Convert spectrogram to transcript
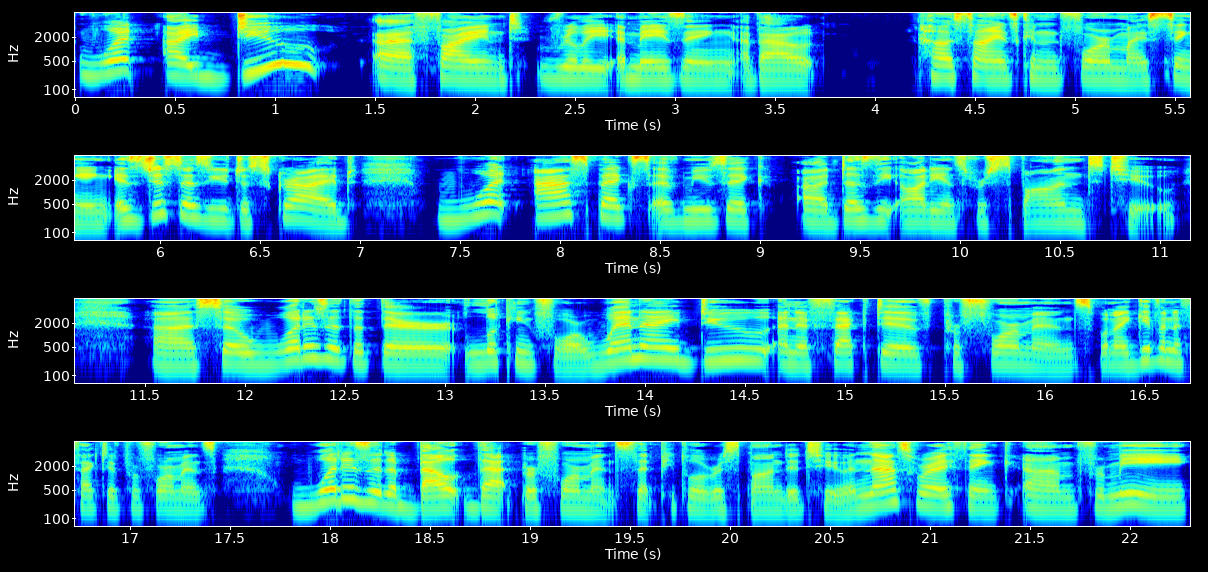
What I do uh, find really amazing about how science can inform my singing is just as you described what aspects of music uh, does the audience respond to? Uh, so what is it that they're looking for? When i do an effective performance when i give an effective performance what is it about that performance that people responded to? And that's where i think um, for me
